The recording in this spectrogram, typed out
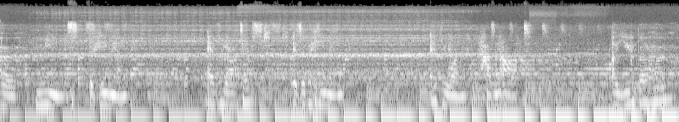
boho means bohemian. Every artist is a bohemian. Everyone has an art. Are you? Boho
